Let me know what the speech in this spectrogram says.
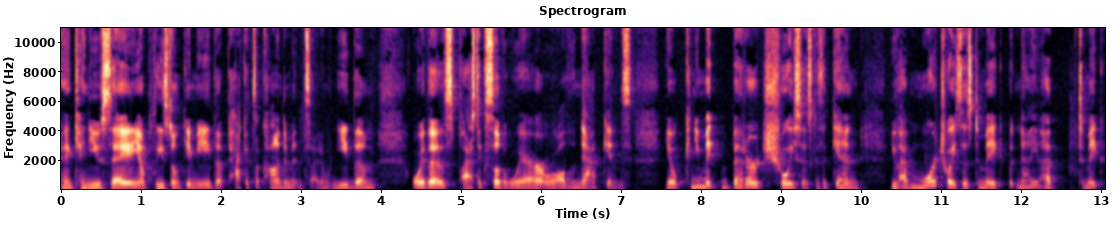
and can you say you know please don't give me the packets of condiments. I don't need them. Or the plastic silverware or all the napkins. You know can you make better choices? Because again you have more choices to make but now you have to make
